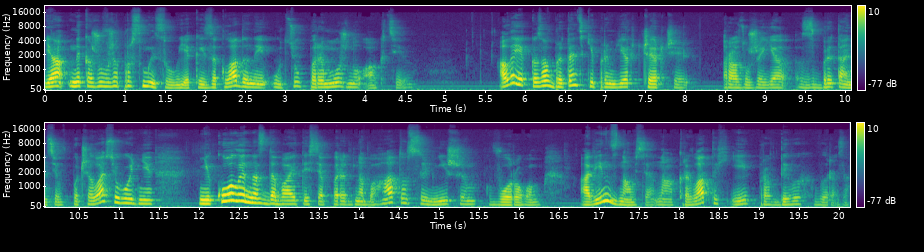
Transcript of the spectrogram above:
Я не кажу вже про смисл, який закладений у цю переможну акцію. Але, як казав британський прем'єр Черчилль, раз уже я з британців почала сьогодні, ніколи не здавайтеся перед набагато сильнішим ворогом. А він знався на крилатих і правдивих виразах.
